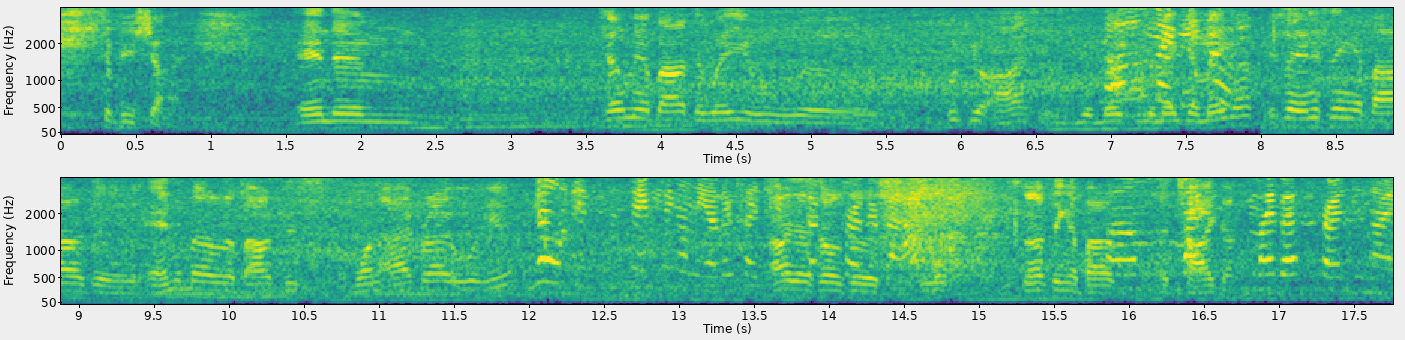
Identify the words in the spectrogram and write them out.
to be shy. And um, tell me about the way you uh, put your eyes. You make, Oh, you make your makeup. Is there anything about uh, animal about this one eyebrow over here? No, it's the same thing on the other side too, Ah, that's also. further back. There's nothing about Um, a tiger. My, my best friend and I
